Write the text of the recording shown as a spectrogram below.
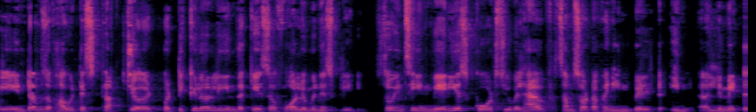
in terms of how it is structured, particularly in the case of voluminous pleading. So, in see, in various courts, you will have some sort of an inbuilt in uh, limit.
